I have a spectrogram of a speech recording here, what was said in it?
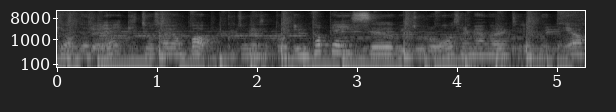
이렇게 오늘은 기초 사용법, 그 중에서 또 인터페이스 위주로 설명을 드렸는데요.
